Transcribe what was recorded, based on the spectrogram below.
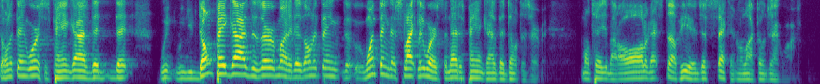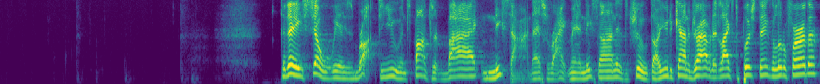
The only thing worse is paying guys that that when, when you don't pay guys deserve money, there's only thing the one thing that's slightly worse, and that is paying guys that don't deserve it. I'm gonna tell you about all of that stuff here in just a second on Locked On Jaguars. Today's show is brought to you and sponsored by Nissan. That's right, man. Nissan is the truth. Are you the kind of driver that likes to push things a little further?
